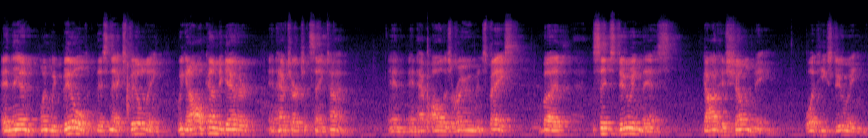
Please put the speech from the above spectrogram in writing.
And then when we build this next building, we can all come together and have church at the same time, and and have all this room and space. But since doing this, God has shown me what He's doing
